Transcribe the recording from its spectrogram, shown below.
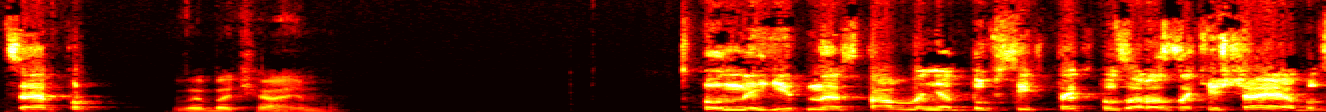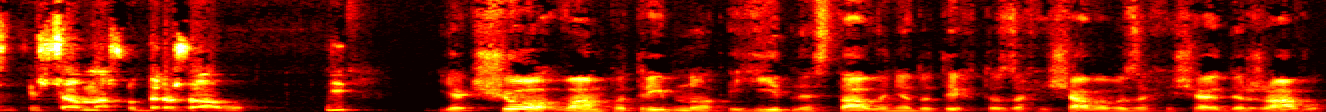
це Вибачаємо. просто негідне ставлення до всіх тих, хто зараз захищає або захищав нашу державу. Якщо вам потрібно гідне ставлення до тих, хто захищав або захищає державу,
